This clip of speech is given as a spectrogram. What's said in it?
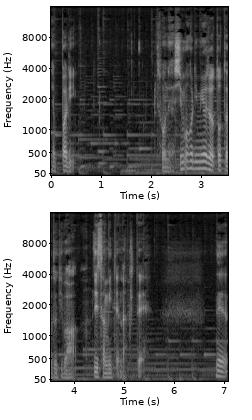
やっぱりそうね霜降り明星を撮った時は実は見てなくて。で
